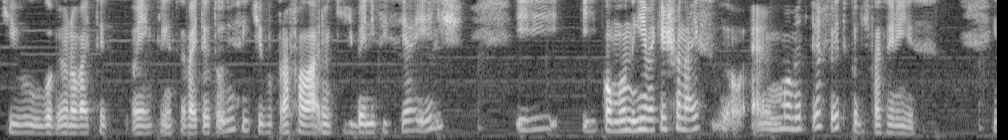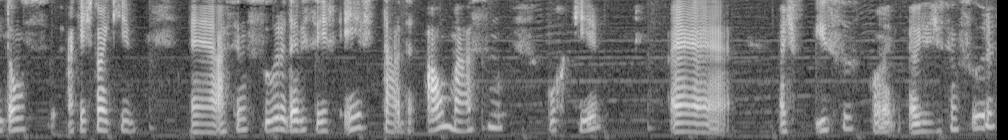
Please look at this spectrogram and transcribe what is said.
que o governo vai ter, a imprensa vai ter todo o incentivo para falarem o que beneficia eles, e, e como ninguém vai questionar isso, é o momento perfeito para eles fazerem isso. Então a questão é que é, a censura deve ser evitada ao máximo, porque é, isso, quando existe censura,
